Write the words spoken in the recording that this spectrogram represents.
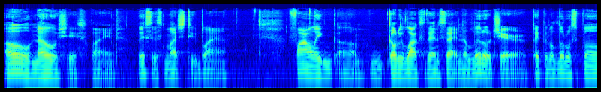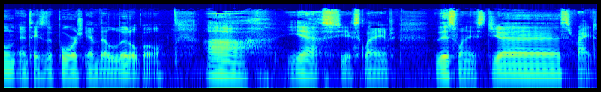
Oh no, she exclaimed. This is much too bland. Finally, um, Goldilocks then sat in the little chair, picked up the little spoon, and tasted the porridge in the little bowl. Ah, yes, she exclaimed. This one is just right.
